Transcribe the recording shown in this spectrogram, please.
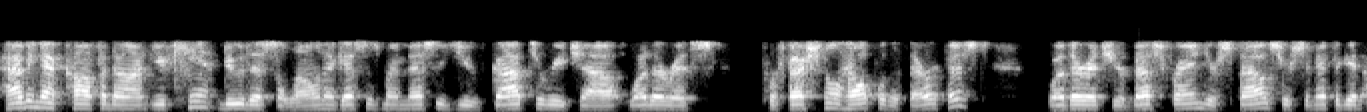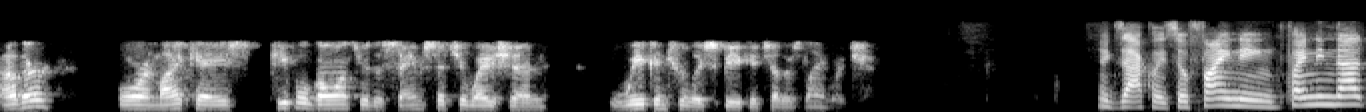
having that confidant, you can't do this alone, I guess is my message. You've got to reach out, whether it's professional help with a therapist, whether it's your best friend, your spouse, your significant other, or in my case, people going through the same situation, we can truly speak each other's language. Exactly. So finding finding that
